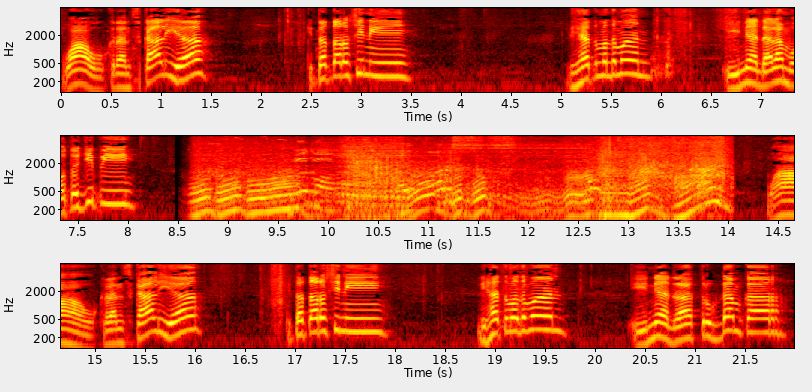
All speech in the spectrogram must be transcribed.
Wow, keren sekali ya. Kita taruh sini. Lihat teman-teman. Ini adalah MotoGP. Wow, keren sekali ya. Kita taruh sini. Lihat teman-teman. Ini adalah truk damkar.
